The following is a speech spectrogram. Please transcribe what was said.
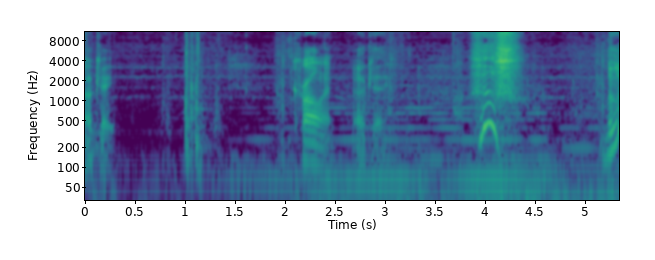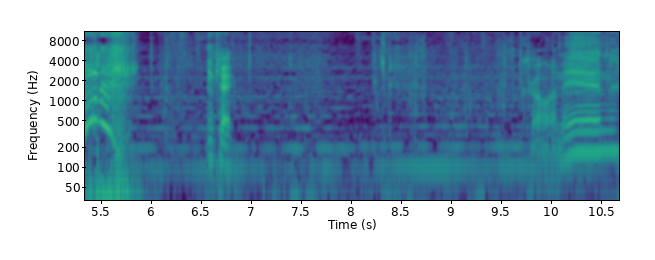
Okay. Crawling. Okay. Whew. Okay. Crawling in.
